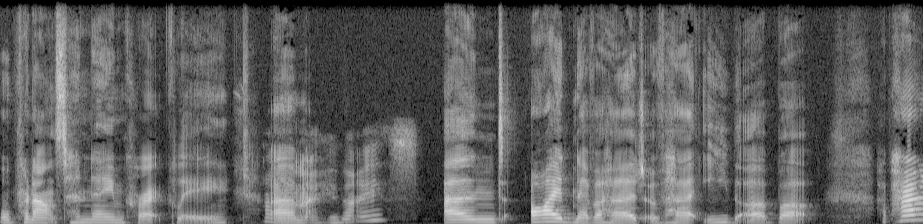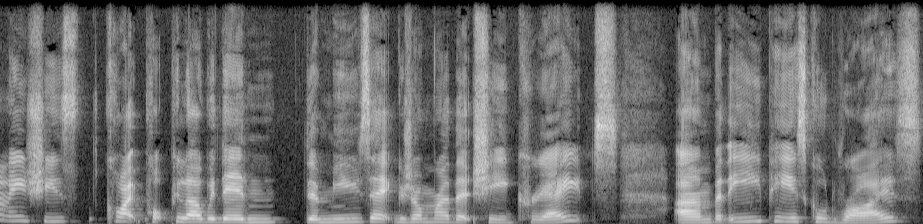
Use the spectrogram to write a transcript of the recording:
or pronounced her name correctly. I don't Um, know who that is. and I'd never heard of her either, but apparently she's quite popular within the music genre that she creates. Um, but the EP is called Rise.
